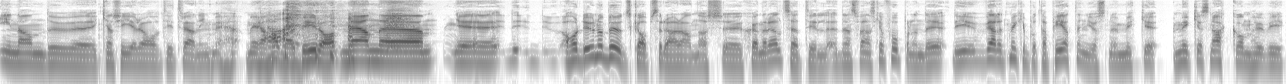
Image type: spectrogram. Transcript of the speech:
innan du eh, kanske ger dig av till träning med, med ja. Hammarby. Då. Men eh, eh har du något budskap sådär annars eh, generellt sett till den svenska fotbollen? Det, det, är väldigt mycket på tapeten just nu. Mycket, mycket snack om hur vi,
